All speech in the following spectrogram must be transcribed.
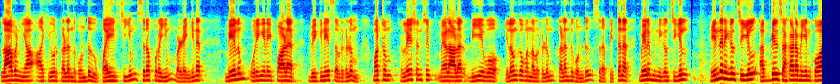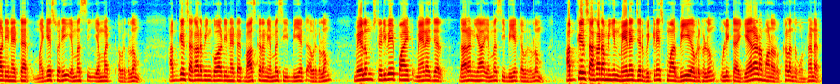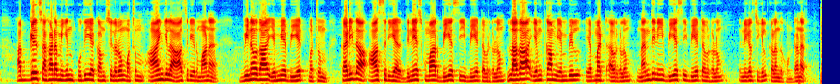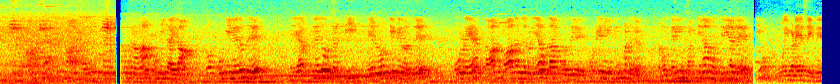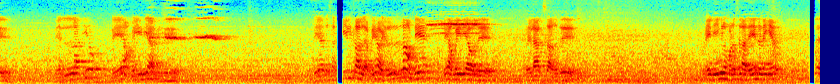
லாவண்யா ஆகியோர் கலந்து கொண்டு பயிற்சியும் சிறப்புரையும் வழங்கினர். மேலும் ஒருங்கிணைப்பாளர் விக்னேஷ் அவர்களும் மற்றும் ரிலேஷன்ஷிப் மேலாளர் விஏஓ இளங்கோவன் அவர்களும் கலந்து கொண்டு சிறப்பித்தனர். மேலும் இந்நிகழ்ச்சியில் இந்த நிகழ்ச்சியில் அப்கில்ஸ் அகாடமியின் கோஆர்டினேட்டர் மகேஸ்வரி எம்எஸ்சி எம்எட் அவர்களும் அப்கில்ஸ் அகாடமியின் கோஆர்டினேட்டர் பாஸ்கரன் எம்எஸ்சி பிஎட் அவர்களும் மேலும் steady way point manager Taranya MSc BEd அவர்களும் அப்கில்ஸ் அகாடமியின் மேனேஜர் விக்னேஷ்குமார் பிஏ அவர்களும் உள்ளிட்ட ஏராளமானோர் கலந்து கொண்டனர். அப்கில்ஸ் அகாடமியின் புதிய கவுன்சிலரும் மற்றும் ஆங்கில ஆசிரியருமான வினோதா எம்ஏ பிஎட் மற்றும் கணித ஆசிரியர் தினேஷ்குமார் பிஎஸ்சி பிஎட் அவர்களும் லதா எம்காம் எம்பில் எம்எட் அவர்களும் நந்தினி பிஎஸ்சி பிஎட் அவர்களும் நிகழ்ச்சியில் கலந்து கொண்டனர். பூமியிலிருந்து இந்த இடத்துலேருந்து ஒரு சக்தி மேல் நோக்கி அப்படியே வந்து உங்களுடைய கால் பாதங்களுடைய உள்ளார போகுது அப்படியே நீங்க திங்க் பண்ணுங்க. நமக்கு தெரியும். சக்தினா நமக்கு தெரியாது. ஓய்வடைய செய்து. இது எல்லாத்தையும் அப்படியே அமைதியா இருக்குது. அப்படியே அந்த சக்தி காலில் அப்படியே எல்லாம் அப்படியே அப்படியே அமைதியாகுது. ரிலாக்ஸ் ஆகுது. அப்படியே நீங்களும் மனசுல அதே நினைங்க.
